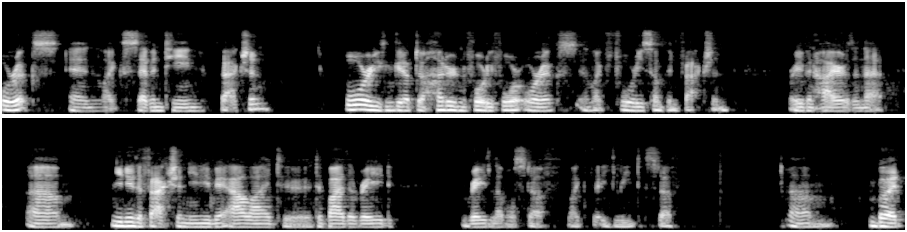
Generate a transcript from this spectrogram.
Orux and like seventeen faction, or you can get up to 144 Orux and like 40 something faction, or even higher than that. Um, you need the faction. You need to be allied to to buy the raid raid level stuff like the elite stuff. Um, but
